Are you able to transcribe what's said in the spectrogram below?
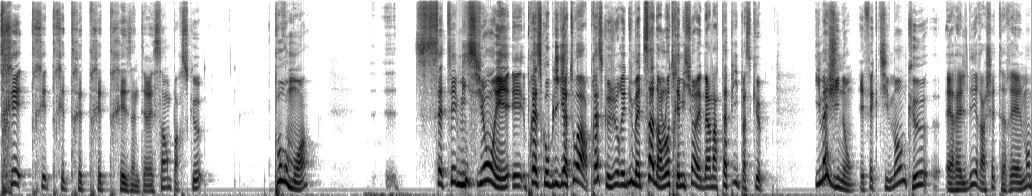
très très très très très très intéressant parce que pour moi, euh, cette émission est, est presque obligatoire. Presque j'aurais dû mettre ça dans l'autre émission avec Bernard Tapie parce que Imaginons effectivement que RLD rachète réellement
